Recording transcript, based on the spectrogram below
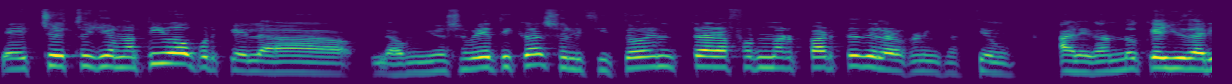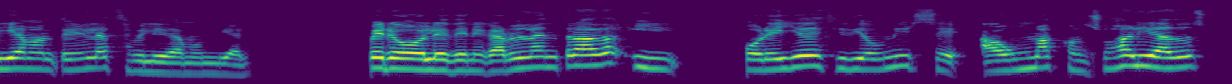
De hecho, esto es llamativo porque la, Unión Soviética solicitó entrar a formar parte de la organización, alegando que ayudaría a mantener la estabilidad mundial. Pero le denegaron la entrada y por ello decidió unirse aún más con sus aliados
